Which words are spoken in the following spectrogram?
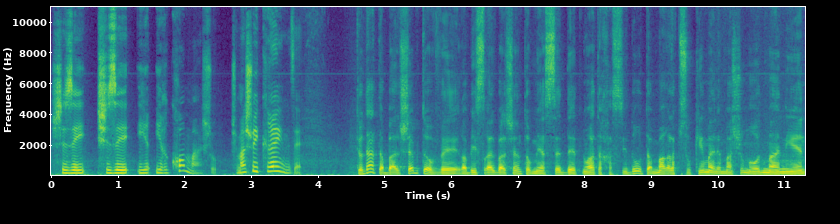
שזה, שזה ירקום משהו, שמשהו יקרה עם זה. את יודעת, הבעל שם טוב, אה, רבי ישראל בעל שם טוב, מייסד אה, תנועת החסידות, אמר על הפסוקים האלה משהו מאוד מעניין.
